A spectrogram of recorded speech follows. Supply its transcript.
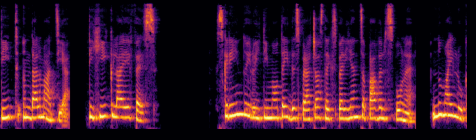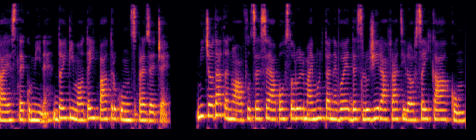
Tit în Dalmația, Tihic la Efes. Scriindu-i lui Timotei despre această experiență, Pavel spune Numai Luca este cu mine, 2 Timotei 4 cu 11. Niciodată nu a avusese apostolul mai multă nevoie de slujirea fraților săi ca acum,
